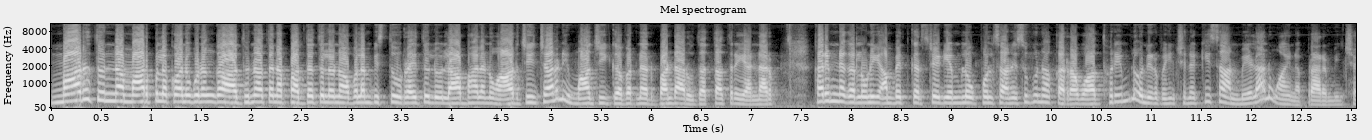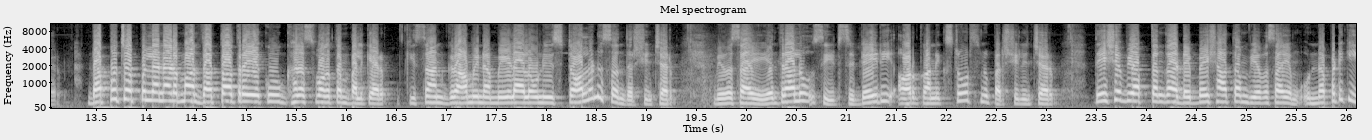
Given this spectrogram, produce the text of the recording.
మారుతున్న మార్పులకు అనుగుణంగా అధునాతన పద్ధతులను అవలంబిస్తూ రైతులు లాభాలను ఆర్జించాలని మాజీ గవర్నర్ బండారు దత్తాత్రేయ అన్నారు. కరీంనగర్లోని అంబేద్కర్ స్టేడియంలో పుల్సాని సుగుణాకర్రావు ఆధ్వర్యంలో నిర్వహించిన కిసాన్ మేళాను ఆయన ప్రారంభించారు. డప్పు చప్పుల నడమ దత్తాత్రేయకు ఘన స్వాగతం పలికారు. కిసాన్ గ్రామీణ మేళాలోని స్టాళ్ళను సందర్శించారు. వ్యవసాయ యంత్రాలు సీడ్స్ డైరీ ఆర్గానిక్ స్టోర్స్ను పరిశీలించారు. దేశవ్యాప్తంగా డెబ్బై శాతం వ్యవసాయం ఉన్నప్పటికీ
